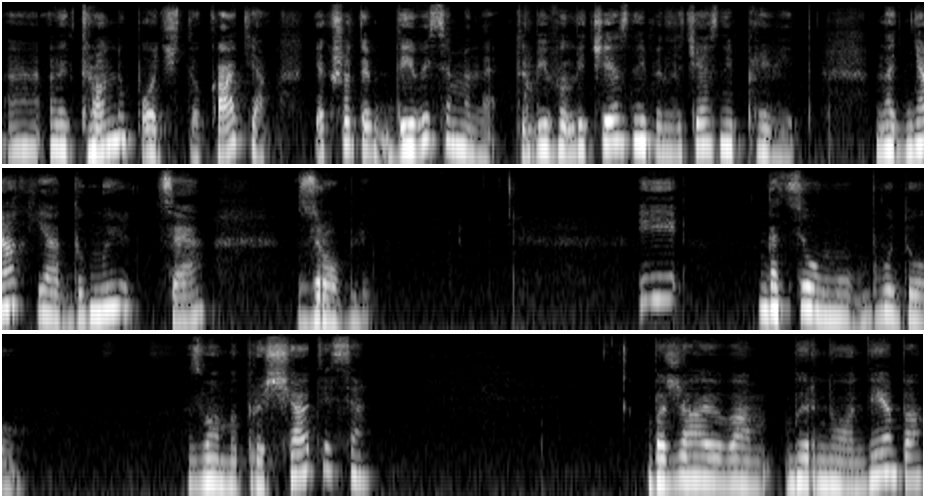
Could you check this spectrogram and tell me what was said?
е, електронну почту. Катя, якщо ти дивишся мене, тобі величезний, величезний привіт. На днях, я думаю, це зроблю. І на цьому буду з вами прощатися. Бажаю вам мирного неба,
